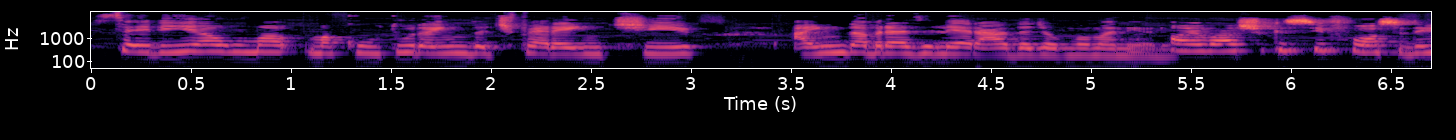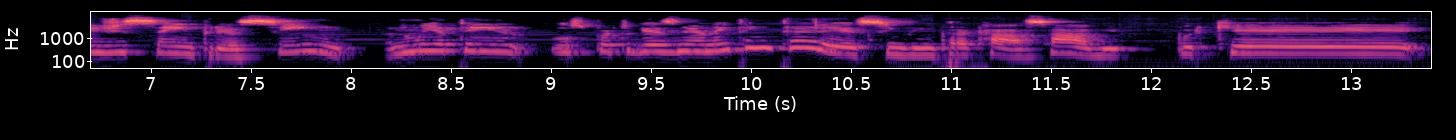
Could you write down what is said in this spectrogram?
seria uma, uma cultura ainda diferente, ainda brasileirada de alguma maneira? Ó, eu acho que se fosse desde sempre assim, não ia ter. Os portugueses não iam nem ter interesse em vir pra cá, sabe? Porque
